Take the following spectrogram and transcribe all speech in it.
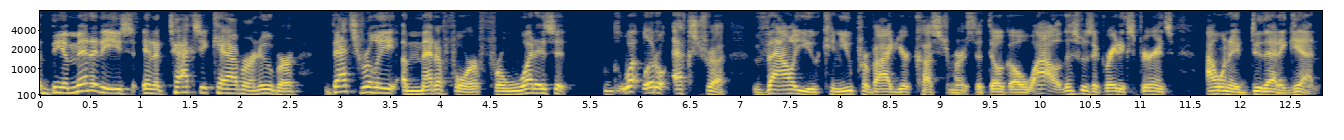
uh, the amenities in a taxi cab or an Uber, that's really a metaphor for what is it what little extra value can you provide your customers that they'll go, wow, this was a great experience. I want to do that again.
